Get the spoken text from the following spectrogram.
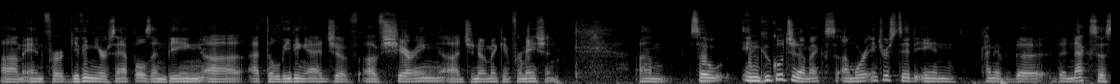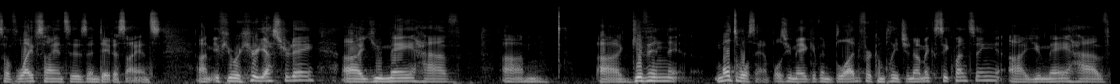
um, and for giving your samples and being uh, at the leading edge of, of sharing uh, genomic information. Um, so in Google Genomics, um, we're interested in kind of the, the nexus of life sciences and data science. Um, if you were here yesterday, uh, you may have um, uh, given multiple samples. You may have given blood for complete genomic sequencing. Uh, you may have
